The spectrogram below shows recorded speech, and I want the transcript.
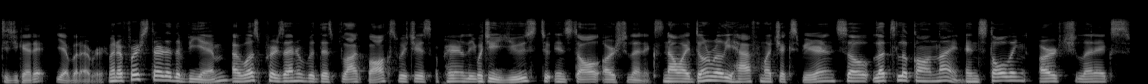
did you get it? Yeah, whatever. When I first started the VM, I was presented with this black box, which is apparently what you use to install Arch Linux. Now, I don't really have much experience, so let's look online. Installing Arch Linux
